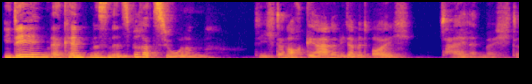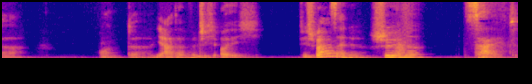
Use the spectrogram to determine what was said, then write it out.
Ideen, Erkenntnissen, Inspirationen, die ich dann auch gerne wieder mit euch teilen möchte. Und äh, ja, dann wünsche ich euch viel Spaß, eine schöne Zeit.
